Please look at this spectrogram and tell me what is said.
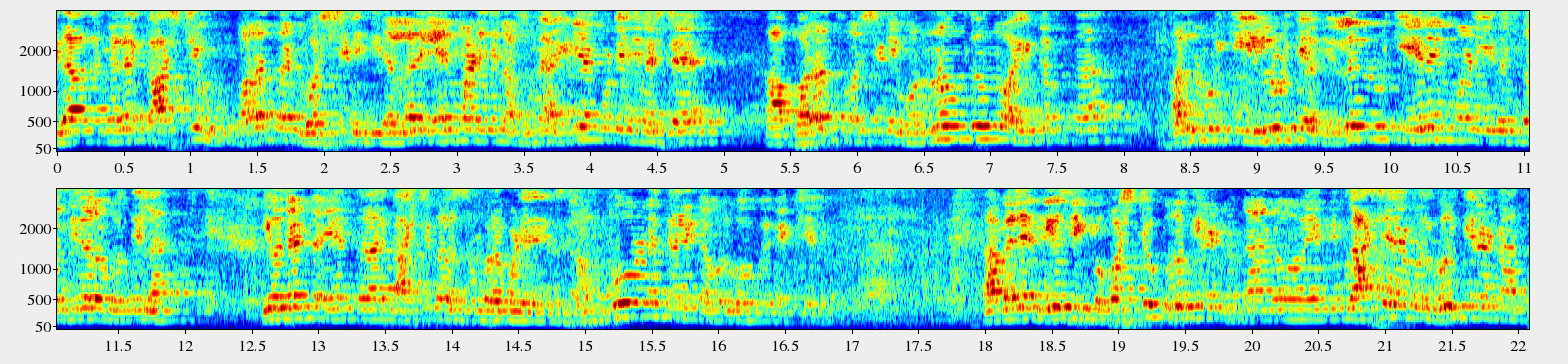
ಇದಾದ ಮೇಲೆ ಕಾಸ್ಟ್ಯೂಮ್ ಭರತ್ ಅಂಡ್ ವರ್ಷಿಣಿ, ಇದೆಲ್ಲ ಏನ್ ಮಾಡಿದೀನಿ, ನಾನು ಸುಮ್ಮನೆ ಐಡಿಯಾ ಕೊಟ್ಟಿದ್ದೀನಿ ಅಷ್ಟೇ. ಆ ಭರತ್, ವರ್ಷಿಣಿ ಒಂದೊಂದನ್ನು ಐಟಮ್ನ ಅಲ್ಲಿ ಹುಡುಕಿ, ಇಲ್ಲಿ ಹುಡುಕಿ, ಅದು ಎಲ್ಲೆಲ್ಲಿ ಹುಡುಕಿ, ಏನೇನು ಮಾಡಿ, ಇದನ್ನು ತಂದಿದಾರೋ ಗೊತ್ತಿಲ್ಲ. ಇವತ್ತು ಹೇಳ್ತಾರೆ, ಏನ್ ಸರ್ ಕಾಸ್ಟ್ಯೂಮ್ ಎಲ್ಲ ಸೂಪರ್ ಮಾಡಿರಿ. ಸಂಪೂರ್ಣ ಕ್ರೆಡಿಟ್ ಅವ್ರಿಗೆ ಹೋಗ್ಬೇಕು ಆಕ್ಚುಲಿ ಆಮೇಲೆ ಮ್ಯೂಸಿಕ್ ಫಸ್ಟ್ ಗುರುಕಿರಣ್ ನಾನು ನಿಮ್ಗೆ ಆಶ್ಚರ್ಯ ಆಗ್ಬೋದು ಗುರುಕಿರಣ್ ಅಂತ.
